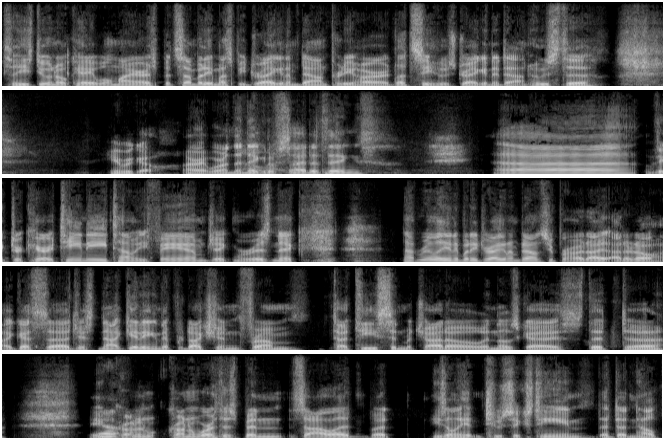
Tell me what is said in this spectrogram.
So he's doing okay, Wil Myers, but somebody must be dragging him down pretty hard. Let's see who's dragging it down. Who's the Here we go. All right, we're on the negative side of things. Uh Victor Caratini, Tommy Pham, Jake Marisnick. Not really anybody dragging him down super hard. I, I don't know. I guess uh, just not getting the production from Tatis and Machado and those guys. That uh, yeah. Cronin, Cronenworth has been solid, but he's only hitting 216. That doesn't help.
